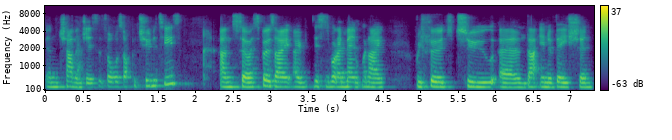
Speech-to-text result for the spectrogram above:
and, challenges, there's always opportunities. And so I suppose I, I this is what I meant when I referred to um, that innovation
